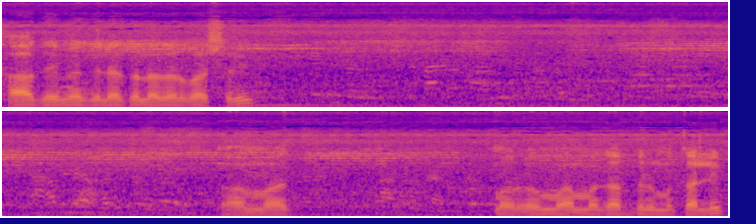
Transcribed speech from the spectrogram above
খাদেমে গিলাতলা দরবার শরীফ, মোহাম্মদ মরহুম মোহাম্মদ আব্দুল মুতালিব,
